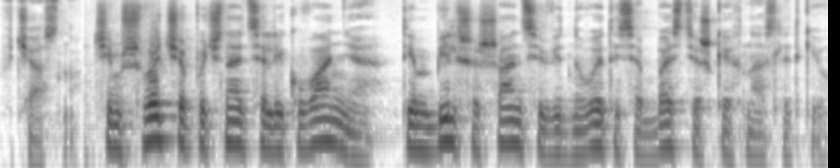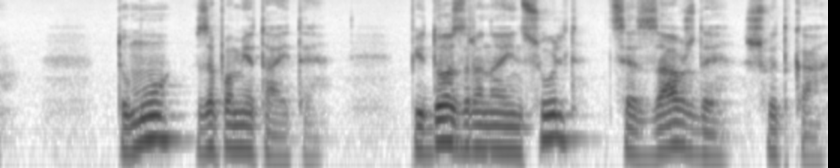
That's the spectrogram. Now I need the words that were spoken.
вчасно. Чим швидше почнеться лікування, тим більше шансів відновитися без тяжких наслідків. Тому запам'ятайте, підозра на інсульт це завжди швидка.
